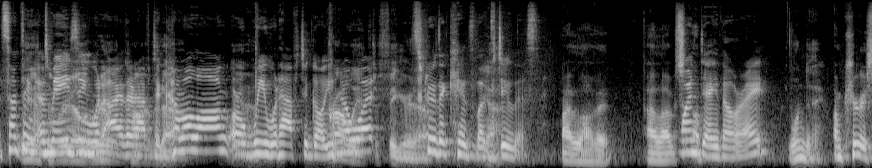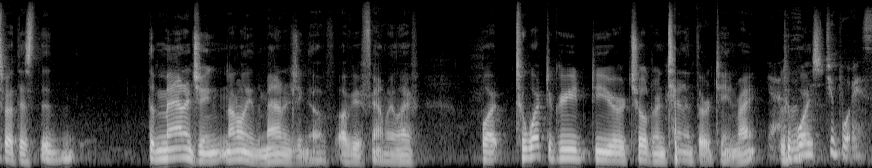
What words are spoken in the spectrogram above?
something We'd have to amazing really- would really either have to come out. along or Yeah. we would have to go, you know Probably have what? to figure it Screw out. the kids, let's Yeah. do this. I love it. I love so- One day though, right? One day. I'm curious about this. The, the managing, not only the managing of, of your family life, but to what degree do your children, 10 and 13, right? Yeah. Two boys? Two boys.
